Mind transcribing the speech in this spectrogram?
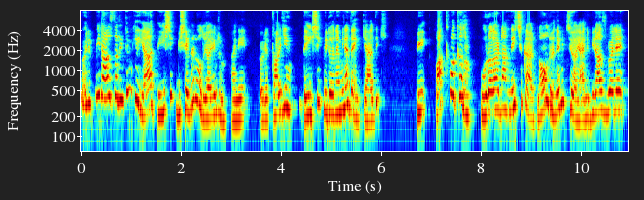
böyle biraz da dedim ki ya değişik bir şeyler oluyor Evrim. Hani böyle tarihin değişik bir dönemine denk geldik. Bir bak bakalım buralardan ne çıkar, ne oluyor, ne bitiyor. Yani biraz böyle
